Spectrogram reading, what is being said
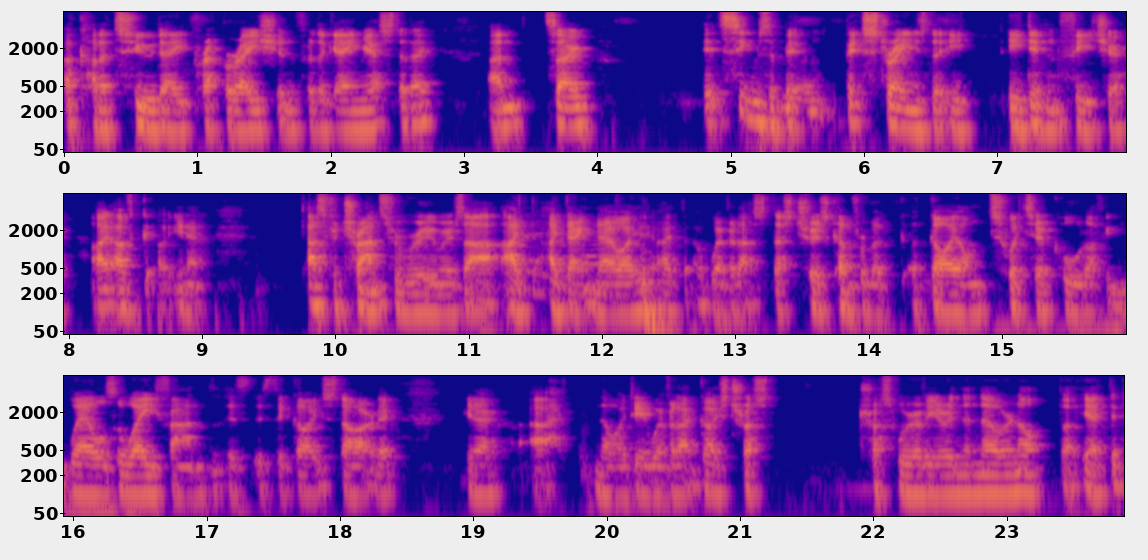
a kind of two day preparation for the game yesterday. And so it seems a bit mm. bit strange that he he didn't feature. I, have you know, as for transfer rumours, I, I, I don't know I, I, whether that's that's true. It's come from a, a, guy on Twitter called I think Wales Away Fan is, is the guy who started it. You know, uh, no idea whether that guy's trust trustworthy or in the know or not. But yeah, d-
